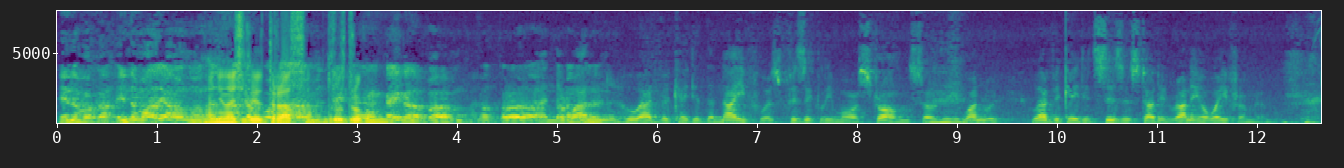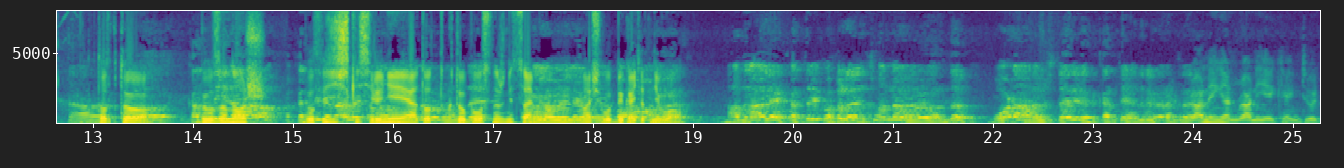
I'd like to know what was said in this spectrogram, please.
Они начали драться друг с другом. Who advocated scissors started running away from him. ஆஹ் Тот, кто கத்தினா- был за нож, கத்தினா был физически வெட்டுறது сильнее, а тот, வந்து кто был с ножницами, он начал убегать от него. அதனால கத்திரிக்கோல்னு சொன்னவர் வந்து ஓட ஆரம்பிச்சிட்டாரு இவர் கத்தி எடுத்துட்டு விரட்டுறாரு Running and running, he came to a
